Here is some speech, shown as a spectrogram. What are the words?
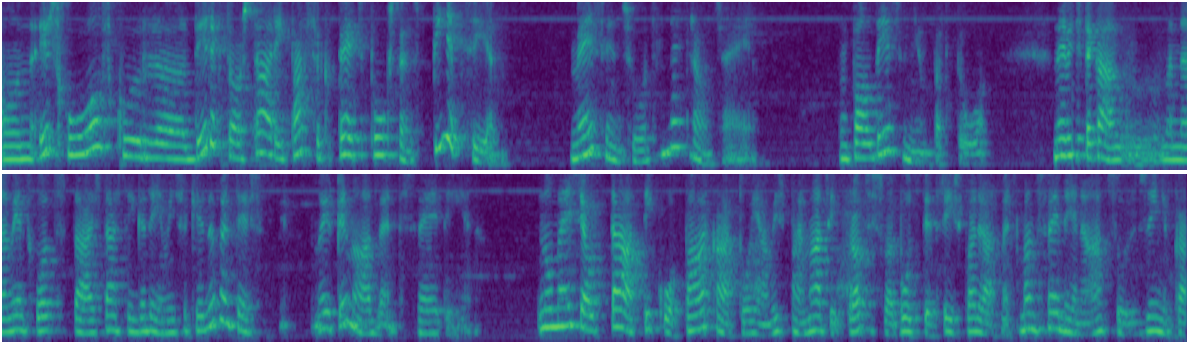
Un ir skolas, kur uh, direktors tā arī pasaka, pēc pusdienas pieciem mēs viens otru netraucējam. Un paldies viņam par to. Nevis tā kā man uh, viens skolotājas stāstīja gadījumu, viņš saka, iedomājieties, nu, ir pirmā adventa svētdiena. Nu, mēs jau tā tikko pārkārtojām vispār mācību procesu, lai būtu tie trīs kvadrātmetri. Man svētdienā atsūta ziņu, ka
